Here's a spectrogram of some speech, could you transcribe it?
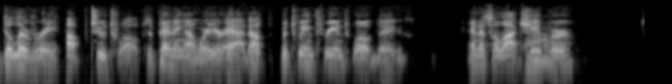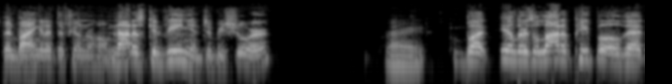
delivery up to 12 depending on where you're at up between 3 and 12 days and it's a lot cheaper wow. than buying it at the funeral home not as convenient to be sure right but you know there's a lot of people that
